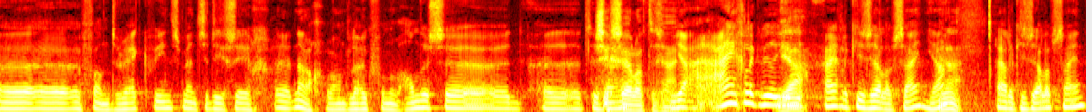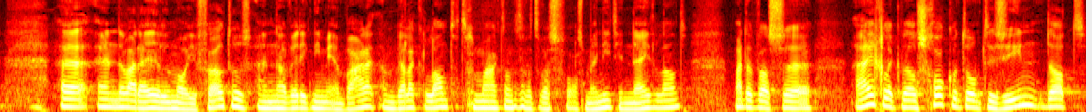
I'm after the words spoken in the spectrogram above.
uh, van drag queens. Mensen die zich uh, nou, gewoon leuk vonden om anders uh, te Zichzelf zijn. te zijn. Ja, eigenlijk wil je Ja. eigenlijk jezelf zijn. Ja, Ja. eigenlijk jezelf zijn. en er waren hele mooie foto's. En nou weet ik niet meer waar, in welk land het gemaakt was. Want het was volgens mij niet in Nederland. Maar dat was eigenlijk wel schokkend om te zien dat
